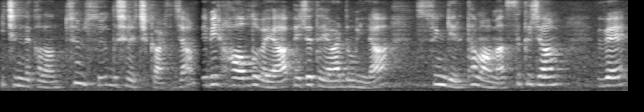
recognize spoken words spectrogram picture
içinde kalan tüm suyu dışarı çıkartacağım. Bir havlu veya peçete yardımıyla süngeri tamamen sıkacağım ve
